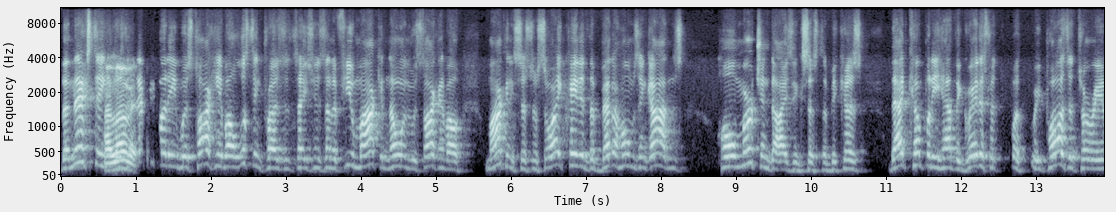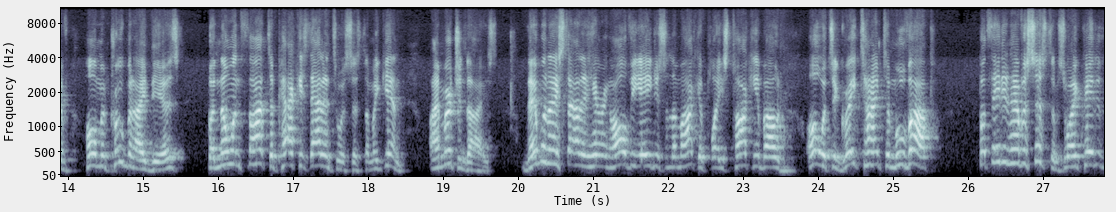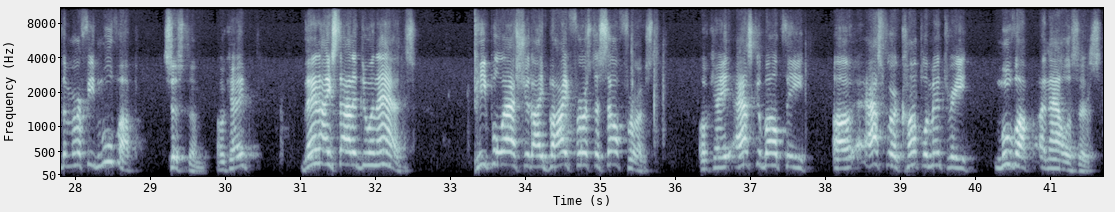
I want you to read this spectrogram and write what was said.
The next thing I love it. everybody was talking about listing presentations and a few market, no one was talking about marketing systems. So I created the Better Homes and Gardens home merchandising system because that company had the greatest repository of home improvement ideas, but no one thought to package that into a system. Again, I merchandised. Then when I started hearing all the agents in the marketplace talking about, oh, it's a great time to move up, but they didn't have a system. So I created the Murphy Move Up system. Okay. Then I started doing ads. People ask, should I buy first or sell first? Okay. Ask about the, uh, ask for a complimentary move up analysis.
